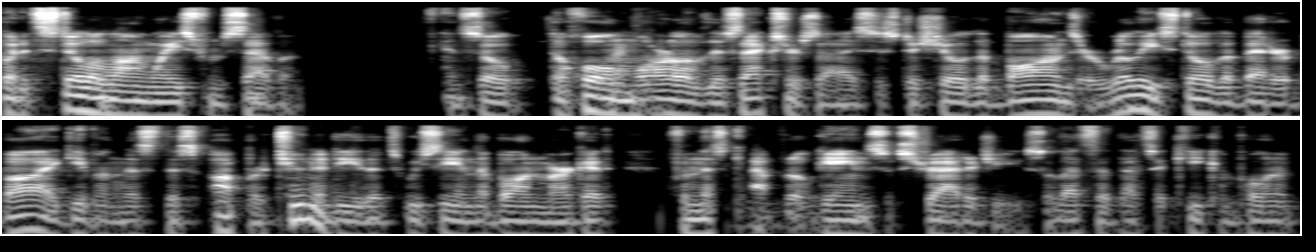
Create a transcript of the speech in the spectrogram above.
but it's still a long ways from seven. And so the whole moral of this exercise is to show the bonds are really still the better buy, given this this opportunity that we see in the bond market from this capital gains strategy. So that's a that's a key component.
